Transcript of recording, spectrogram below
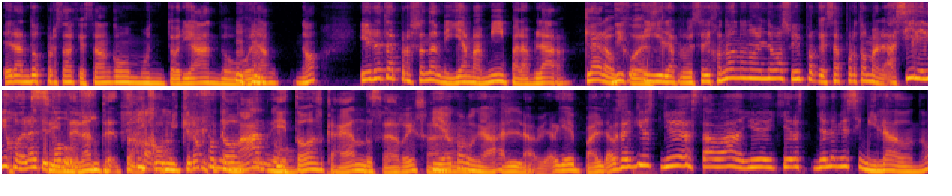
eran dos personas que estaban como monitoreando, o Ujú. eran, ¿no? Y la otra persona me llama a mí para hablar. Claro, Dijo- pues. Y la profesora dijo, no, no, no, él no va a subir porque se ha portado mal. Así le dijo delante Sí, de todos. delante de todos. Y con micrófono mano. Y todos cagándose de risa. Y yo como que, a la verga, qué palta. O sea, yo, yo ya estaba, yo ya, ya le había asimilado, ¿no?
